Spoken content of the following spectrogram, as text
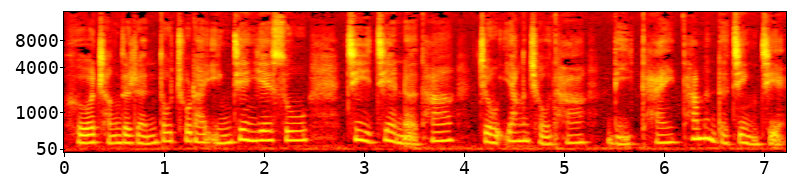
合城的人都出来迎接耶稣，既见了他，就央求他离开他们的境界。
